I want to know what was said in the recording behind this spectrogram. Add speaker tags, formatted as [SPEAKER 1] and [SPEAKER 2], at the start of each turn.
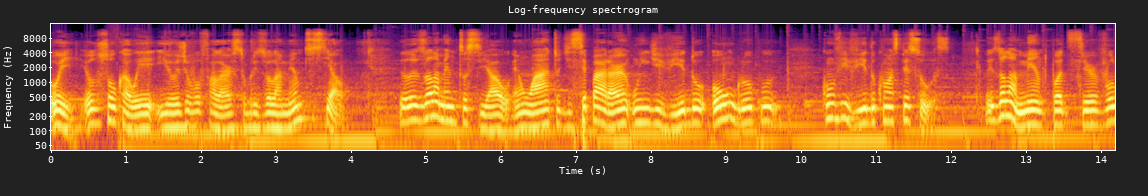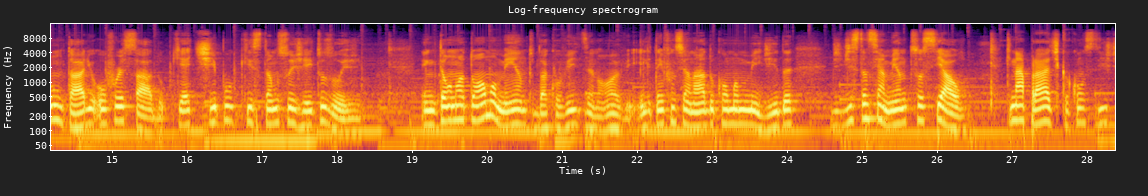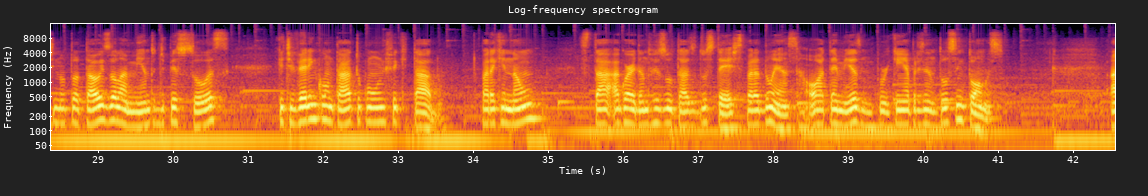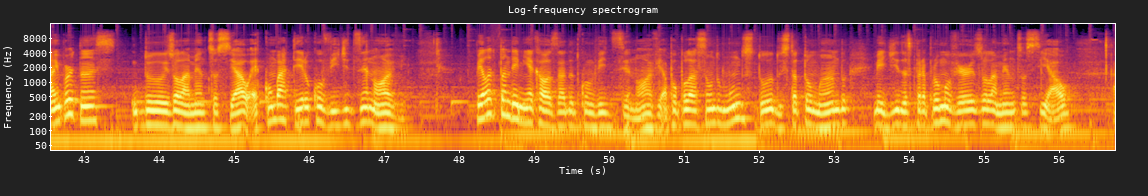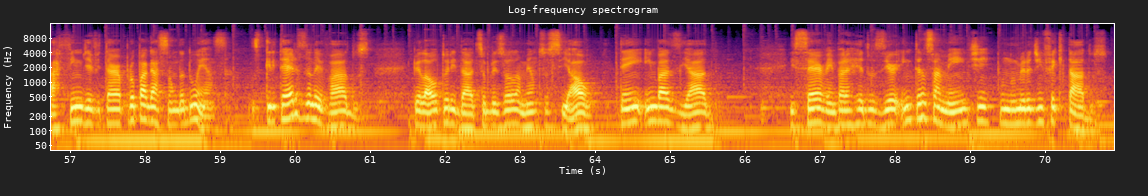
[SPEAKER 1] Oi, eu sou o Cauê e hoje eu vou falar sobre isolamento social. O isolamento social é um ato de separar um indivíduo ou um grupo convivido com as pessoas. O isolamento pode ser voluntário ou forçado, que é tipo que estamos sujeitos hoje. Então, no atual momento da Covid-19, ele tem funcionado como uma medida de distanciamento social que na prática consiste no total isolamento de pessoas que tiverem contato com o infectado, para que não está aguardando resultados dos testes para a doença, ou até mesmo por quem apresentou sintomas. A importância do isolamento social é combater o Covid-19. Pela pandemia causada do Covid-19, a população do mundo todo está tomando medidas para promover o isolamento social a fim de evitar a propagação da doença. Os critérios elevados pela autoridade sobre isolamento social têm embaseado e servem para reduzir intensamente o número de infectados,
